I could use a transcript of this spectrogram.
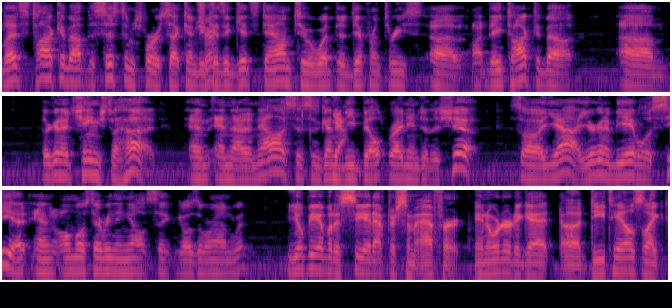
let's talk about the systems for a second Sure. because it gets down to what the different three. Uh, they talked about. Um, they're going to change the HUD, and and that analysis is going to Yeah. be built right into the ship. So yeah, you're going to be able to see it and almost everything else that goes around with it. You'll be able to see it after some effort. In order to get uh, details, like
